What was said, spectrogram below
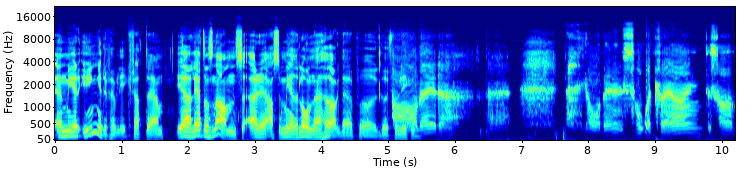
en mer yngre publik? För att eh, i ärlighetens namn så är det alltså medelåldern är hög där på Ja, Guif-publiken. det är det. Eh, Ja, det är svårt tror jag. Jag är inte så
